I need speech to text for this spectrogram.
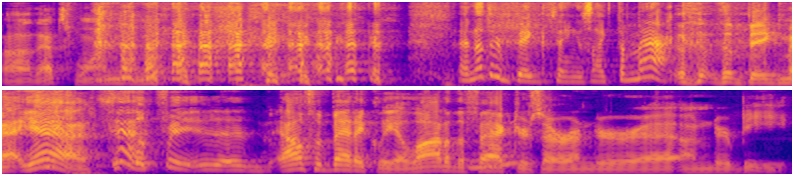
Uh, that's one. Another big thing is like the Mac. the big ma Yeah. Look for uh, alphabetically. A lot of the factors are under uh, under B.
